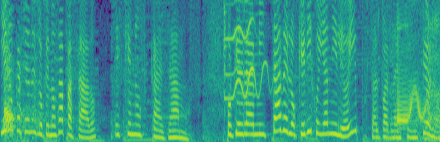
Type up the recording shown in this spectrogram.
Y en ocasiones lo que nos ha pasado es que nos callamos. Porque la mitad de lo que dijo ya ni le oí, pues al parlanchín, ¿sí o no?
